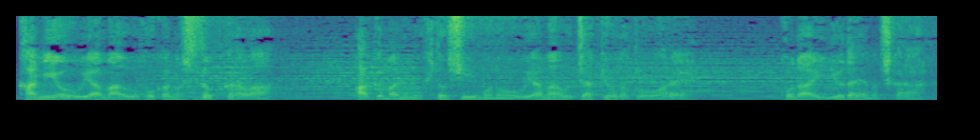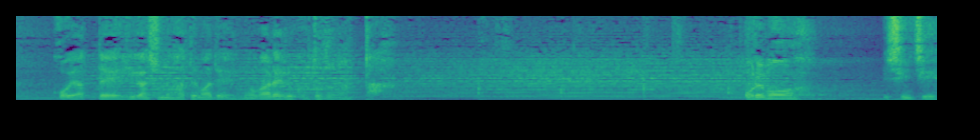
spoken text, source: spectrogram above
神を敬う他の種族からは悪魔にも等しいものを敬う邪教だと追われ古代ユダヤの地からこうやって東の果てまで逃れることとなった。俺も新一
